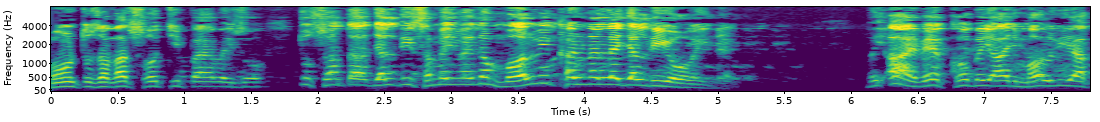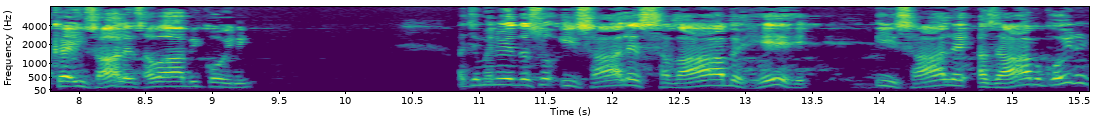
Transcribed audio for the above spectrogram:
हूँ तुसा बस सोची पाए वही सो तुसा तो जल्दी समझ में तो मौलवी खड़न ले जल्दी हो गई है भाई आए वेखो भाई आज मौलवी आखे ईसाल सवाब ही कोई नहीं अच्छा मैंने ये दसो ईसाल सवाब है ईसाल अजाब कोई नहीं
